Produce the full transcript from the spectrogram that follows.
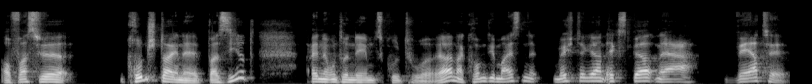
Auf was für Grundsteine basiert eine Unternehmenskultur. Ja, da kommen die meisten möchte gern Experten, ja, Werte.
